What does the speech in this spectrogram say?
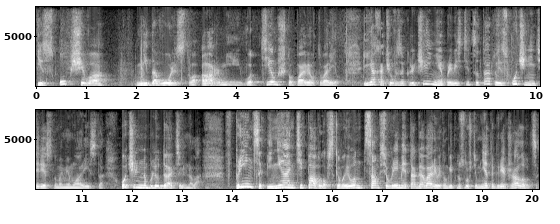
из общего недовольства армии вот тем, что Павел творил. И я хочу в заключение привести цитату из очень интересного мемуариста, очень наблюдательного. В принципе, не антипавловского, и он сам все время это оговаривает. Он говорит, ну слушайте, мне это грех жаловаться.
